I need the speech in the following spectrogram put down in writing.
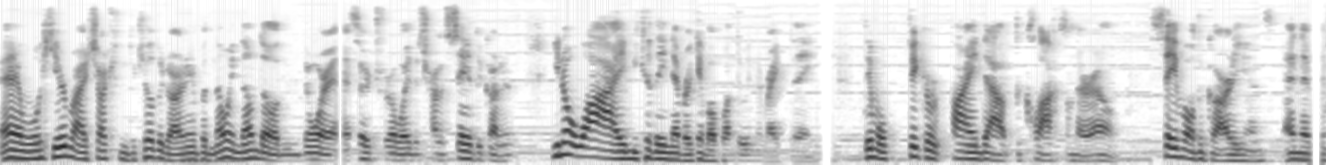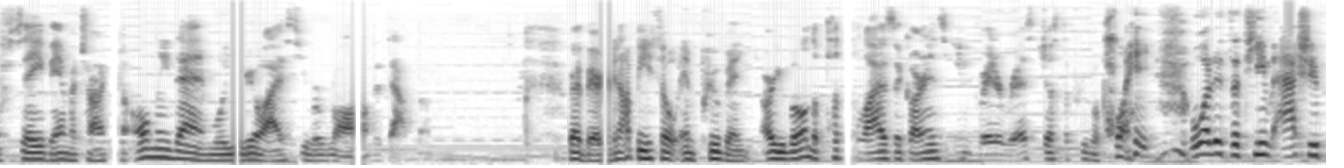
and we'll hear my instructions to kill the Guardian, but knowing them, they'll ignore it and search for a way to try to save the Guardian. You know why? Because they never give up on doing the right thing. They will figure, find out the clocks on their own, save all the Guardians, and then save animatronica. Only then will you realize you were wrong doubt them. Red Bear, do not be so imprudent. Are you willing to put the lives of Guardians in greater risk just to prove a point? what if the team actually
